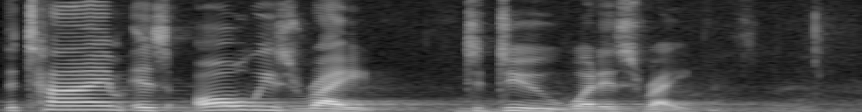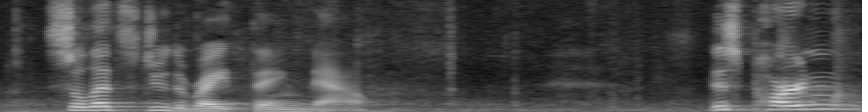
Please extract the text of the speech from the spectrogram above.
the time is always right to do what is right. So let's do the right thing now. This pardon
